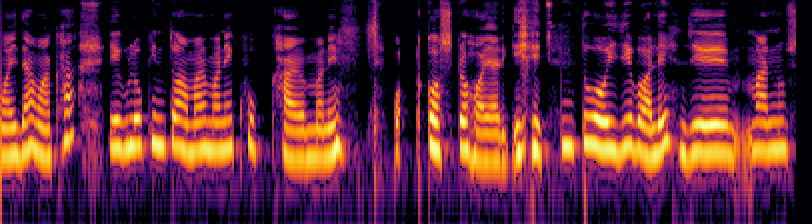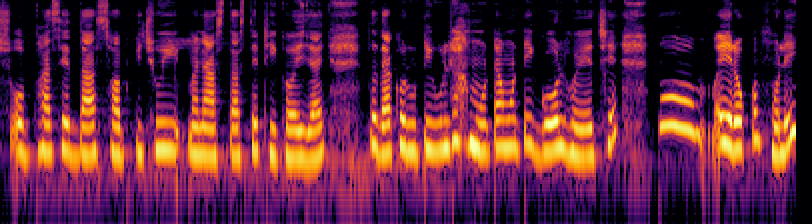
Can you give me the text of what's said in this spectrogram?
ময়দা মাখা, এগুলো কিন্তু আমার মানে খুব মানে কষ্ট হয় আর কি। কিন্তু ওই যে বলে যে মানুষ অভ্যাসের দাস সব কিছুই মানে আস্তে আস্তে ঠিক হয়ে যায়। তো দেখো রুটিগুলো মোটামুটি গোল হয়েছে। তো এরকম হলেই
